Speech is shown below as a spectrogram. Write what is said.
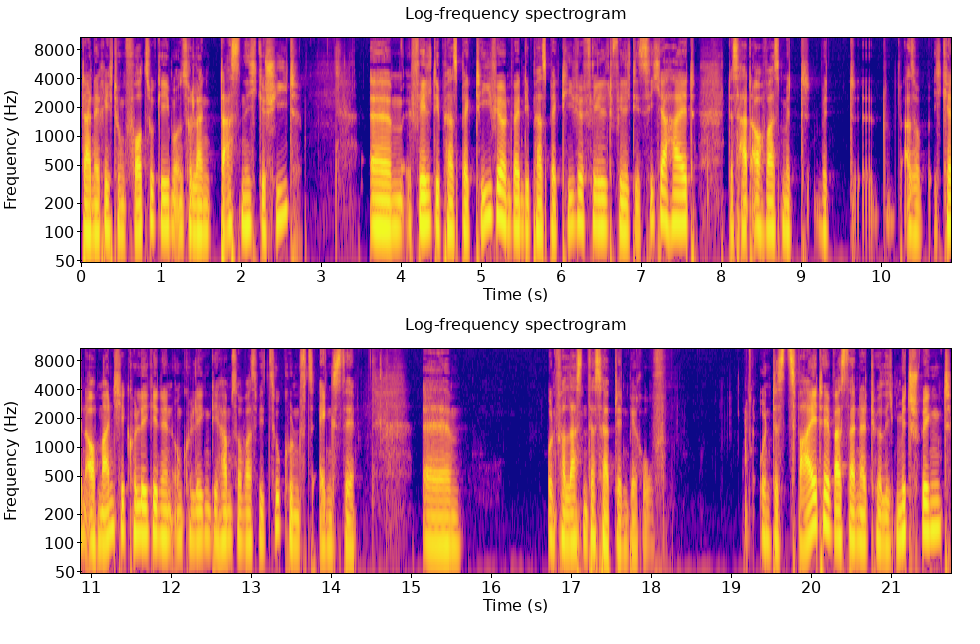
da eine Richtung vorzugeben. Und solange das nicht geschieht, ähm, fehlt die Perspektive. Und wenn die Perspektive fehlt, fehlt die Sicherheit. Das hat auch was mit, mit also ich kenne auch manche Kolleginnen und Kollegen, die haben sowas wie Zukunftsängste ähm, und verlassen deshalb den Beruf. Und das Zweite, was dann natürlich mitschwingt,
